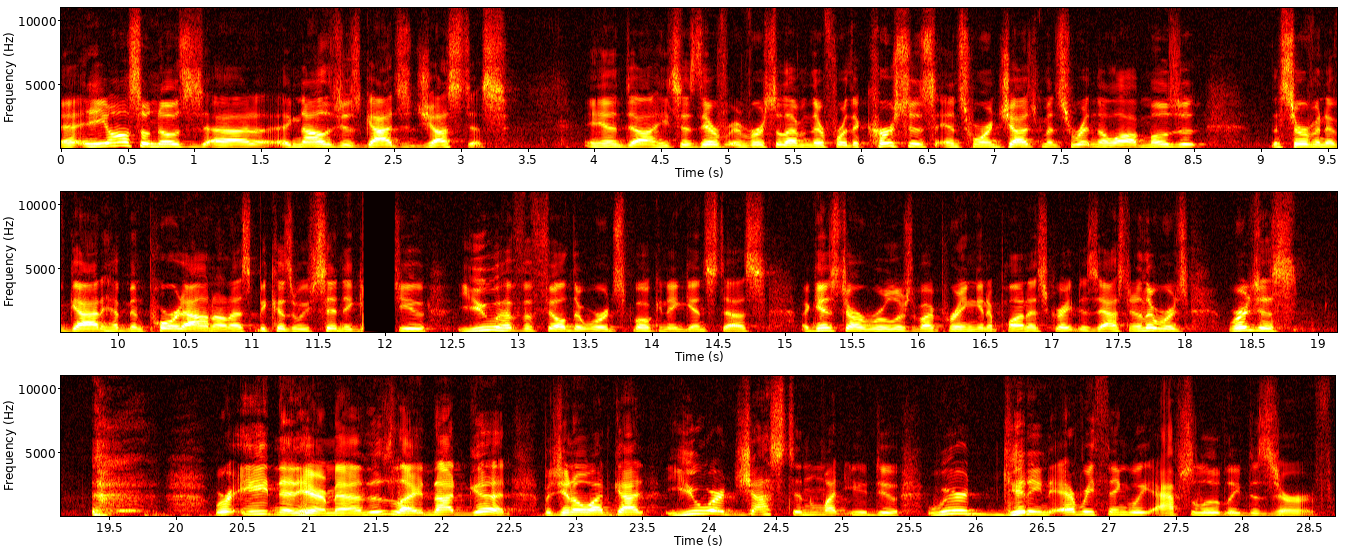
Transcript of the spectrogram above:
And he also knows, uh, acknowledges God's justice. And uh, he says therefore, in verse 11, therefore the curses and sworn judgments written in the law of Moses the servant of God, have been poured out on us because we've sinned against you. You have fulfilled the word spoken against us, against our rulers, by bringing upon us great disaster. In other words, we're just. we're eating it here, man. This is like not good. But you know what, God? You are just in what you do. We're getting everything we absolutely deserve.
